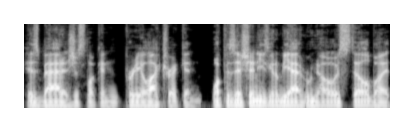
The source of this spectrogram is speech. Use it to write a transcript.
his bat is just looking pretty electric. And what position he's going to be at, who knows still, but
